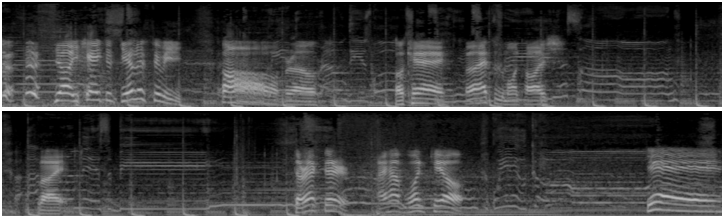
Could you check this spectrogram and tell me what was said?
Yo, you can't just give this to me. Oh, bro. Okay. Well, that's the montage. Right. Director, I have one kill. Yay!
